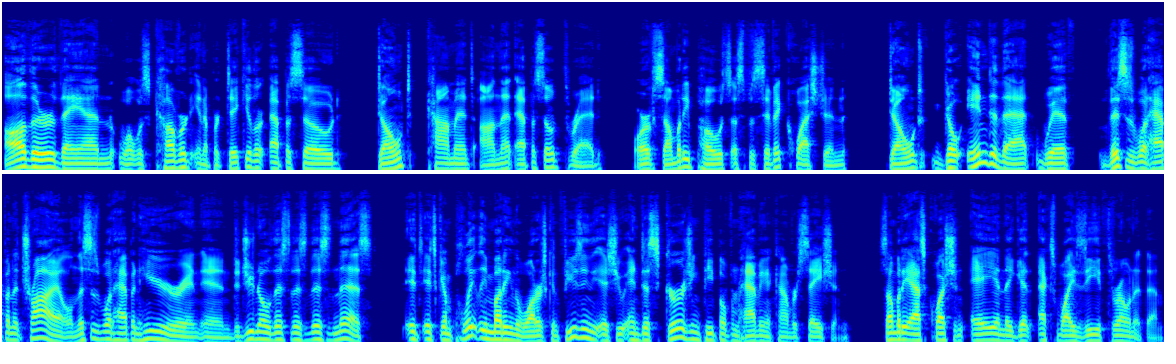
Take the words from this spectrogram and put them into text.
other than what was covered in a particular episode, don't comment on that episode thread. Or if somebody posts a specific question, don't go into that with this is what happened at trial and this is what happened here and and did you know this this this and this? It, it's completely muddying the waters confusing the issue and discouraging people from having a conversation. Somebody asks question a and they get xyz thrown at them.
